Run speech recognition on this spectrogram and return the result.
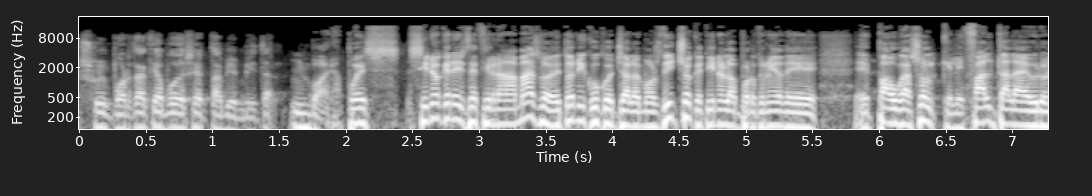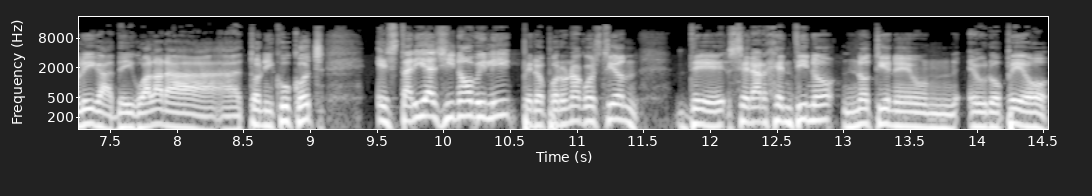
su importancia puede ser también vital. Bueno, pues si no queréis decir nada más, lo de Tony Kukoc ya lo hemos dicho, que tiene la oportunidad de Pau Gasol, que le falta a la Euroliga, de igualar a, Tony Kukoc. Estaría Ginobili, pero por una cuestión de ser argentino, no tiene un europeo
